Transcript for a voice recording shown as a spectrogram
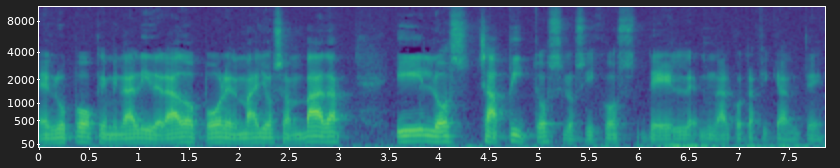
el grupo criminal liderado por el Mayo Zambada, y los Chapitos, los hijos del narcotraficante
